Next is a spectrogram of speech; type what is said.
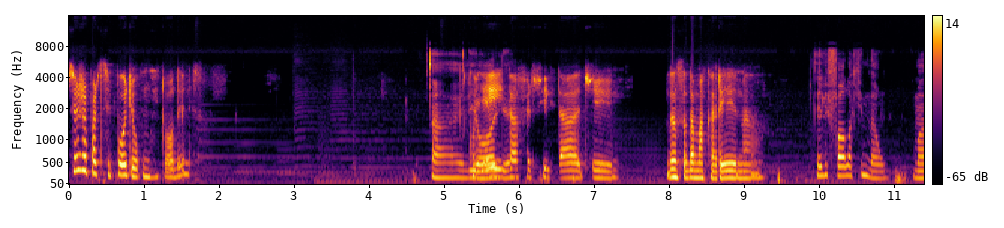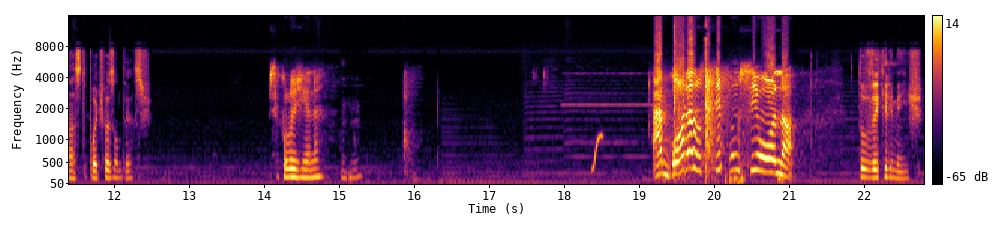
Você já participou de algum ritual deles? Ah, ele Colheita, olha. fertilidade, dança da Macarena, Ele fala que não, mas tu pode fazer um teste. psicologia, né? Uhum. Agora você funciona! Tu vê que ele mente.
